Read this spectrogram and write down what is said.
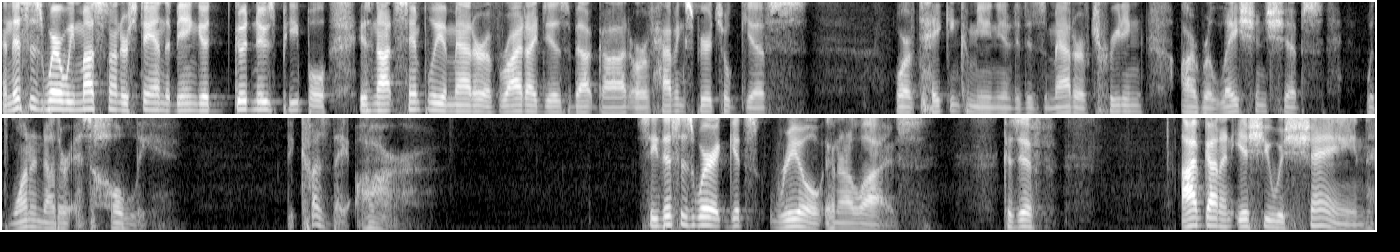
And this is where we must understand that being good, good news people is not simply a matter of right ideas about God or of having spiritual gifts or of taking communion. It is a matter of treating our relationships with one another as holy because they are. See, this is where it gets real in our lives. Because if I've got an issue with Shane,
